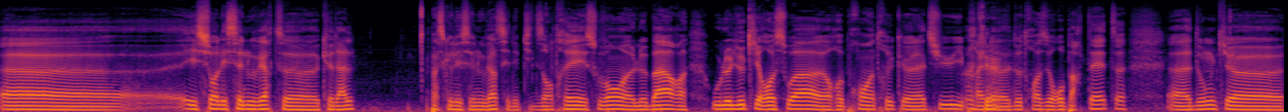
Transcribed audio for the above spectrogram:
Euh, et sur les scènes ouvertes, que dalle. Parce que les scènes ouvertes, c'est des petites entrées. Et souvent, le bar ou le lieu qui reçoit reprend un truc là-dessus. Ils prennent euh, 2-3 euros par tête. Donc, Ouais,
